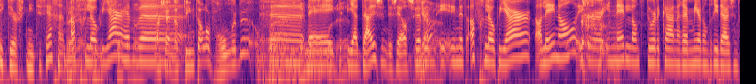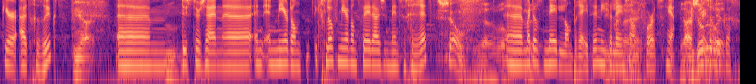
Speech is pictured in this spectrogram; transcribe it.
Ik durf het niet te zeggen. Het Nee, afgelopen jaar hebben we... Maar zijn dat tientallen of honderden? Of, Uh, denk wel nee, honderden, ja, duizenden zelfs. We Ja? hebben in in het afgelopen jaar alleen al is er in Nederland door de KNRM meer dan 3000 keer uitgerukt. ja, Ehm, Hm. Dus er zijn uh, en, en meer dan, ik geloof meer dan 2000 mensen gered. zo. Ja, Uh, maar dat is Nederland breed, hè? niet Ik alleen. Zandvoort. Ja, Ja, ik, nog, gelukkig.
